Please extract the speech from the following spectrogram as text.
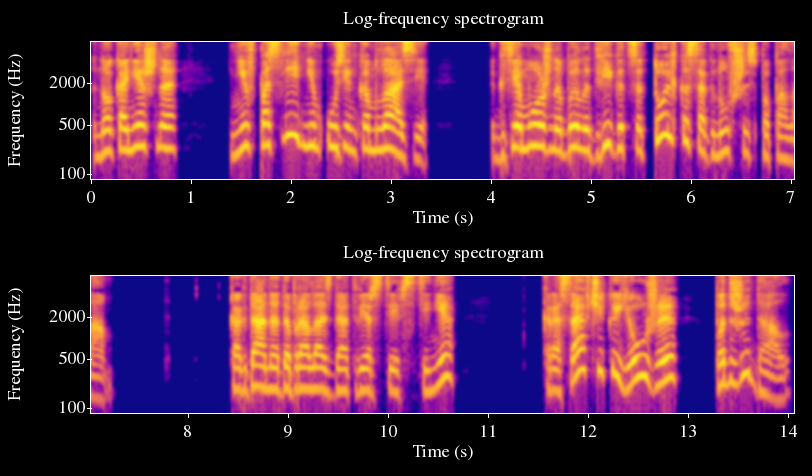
но, конечно, не в последнем узеньком лазе, где можно было двигаться только согнувшись пополам. Когда она добралась до отверстия в стене, красавчик ее уже поджидал.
